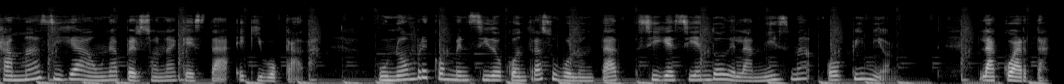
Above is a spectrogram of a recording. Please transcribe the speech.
Jamás diga a una persona que está equivocada. Un hombre convencido contra su voluntad sigue siendo de la misma opinión. La cuarta,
